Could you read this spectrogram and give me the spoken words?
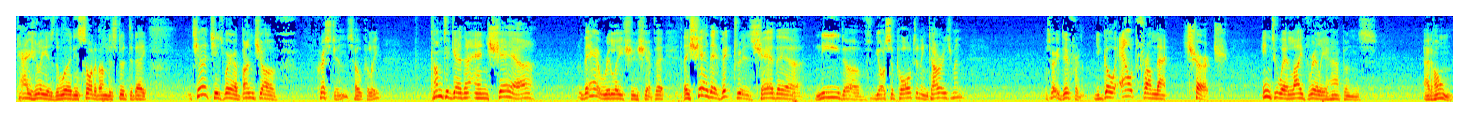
casually as the word is sort of understood today, church is where a bunch of Christians, hopefully, come together and share their relationship. They, they share their victories, share their need of your support and encouragement it's very different. You go out from that church into where life really happens at home,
